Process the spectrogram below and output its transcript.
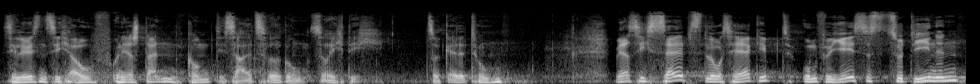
sie lösen sich auf und erst dann kommt die Salzwirkung so richtig zur Geltung. Wer sich selbstlos hergibt, um für Jesus zu dienen,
